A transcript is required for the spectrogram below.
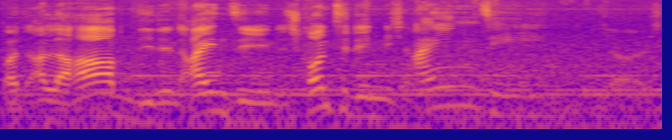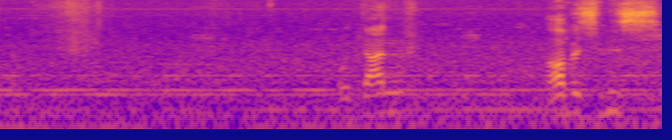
was alle haben, die den einsehen. Ich konnte den nicht einsehen. Ja, und dann habe ich mich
